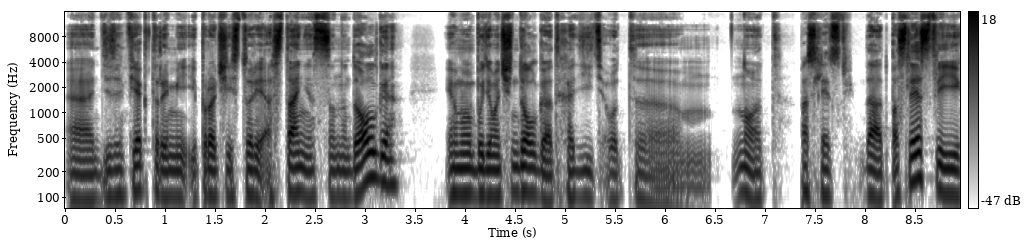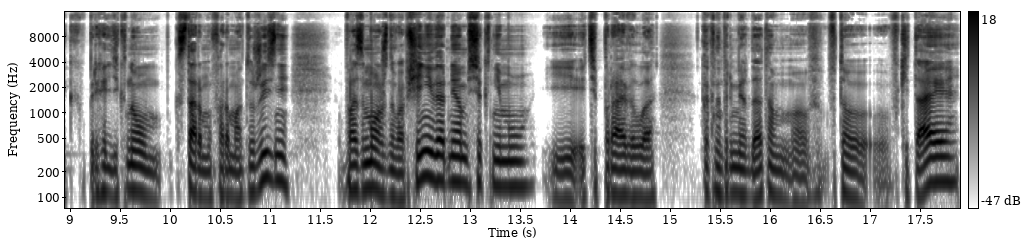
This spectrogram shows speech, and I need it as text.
дезинфекторами и прочей историей останется надолго. И мы будем очень долго отходить от, э, ну, от, Последствий. да, от последствий и приходить к новому, к старому формату жизни. Возможно, вообще не вернемся к нему, и эти правила, как, например, да, там э, в, в в Китае,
